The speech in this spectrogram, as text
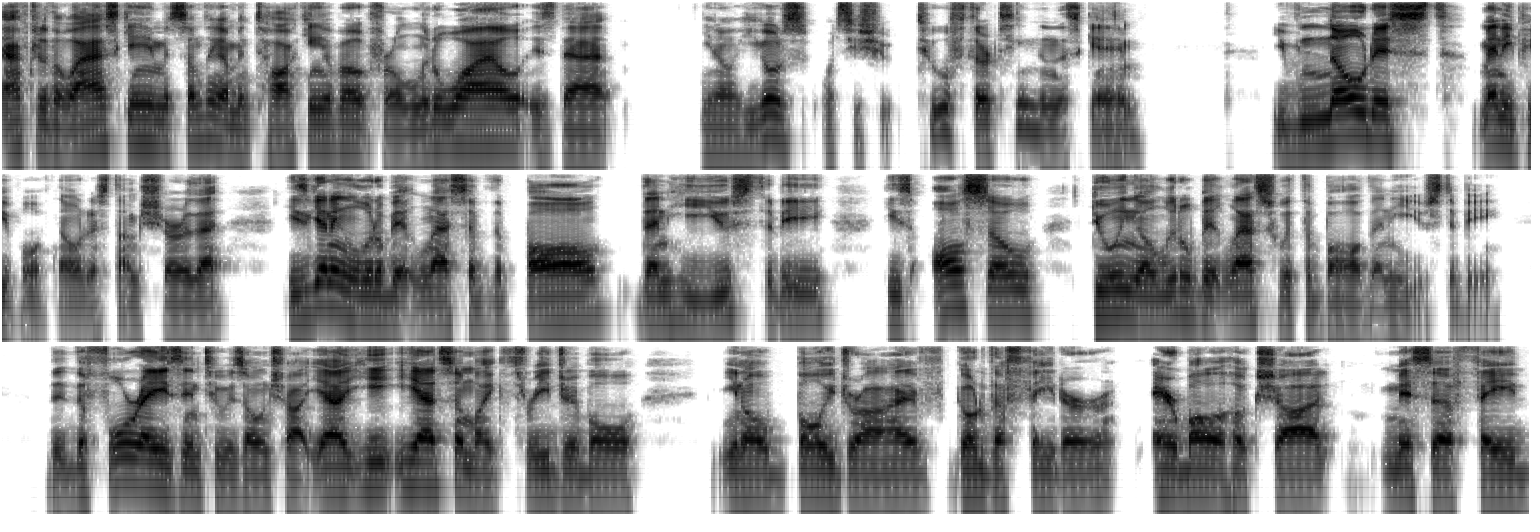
after the last game. It's something I've been talking about for a little while. Is that you know he goes what's he shoot two of thirteen in this game. You've noticed many people have noticed. I'm sure that he's getting a little bit less of the ball than he used to be. He's also doing a little bit less with the ball than he used to be. The the forays into his own shot. Yeah, he he had some like three dribble, you know, bully drive, go to the fader, airball a hook shot, miss a fade.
